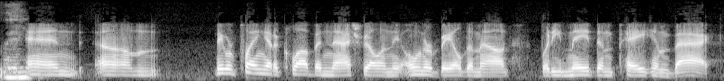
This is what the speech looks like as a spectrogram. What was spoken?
Right. and um, they were playing at a club in Nashville, and the owner bailed them out, but he made them pay him back.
